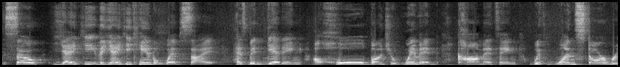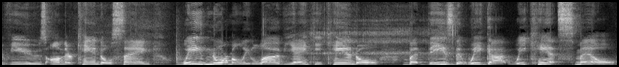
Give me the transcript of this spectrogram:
so Yankee, the Yankee Candle website has been getting a whole bunch of women commenting with one star reviews on their candles saying, We normally love Yankee Candle, but these that we got, we can't smell.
